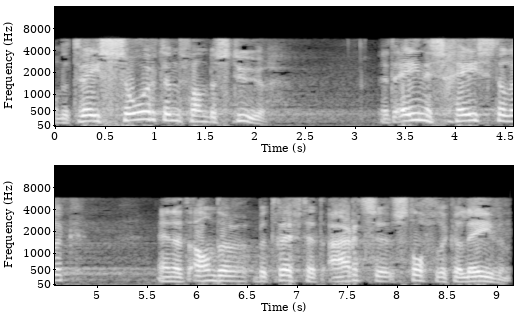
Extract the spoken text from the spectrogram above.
Onder twee soorten van bestuur. Het een is geestelijk en het ander betreft het aardse, stoffelijke leven.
